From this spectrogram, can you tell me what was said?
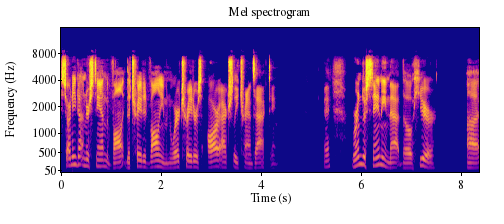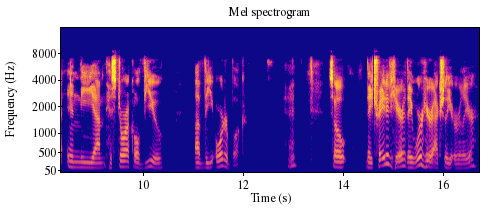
starting to understand the, vol the traded volume and where traders are actually transacting. Okay, we're understanding that though here uh, in the um, historical view of the order book. Okay, so they traded here. They were here actually earlier,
